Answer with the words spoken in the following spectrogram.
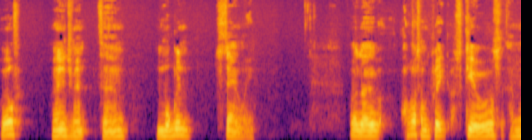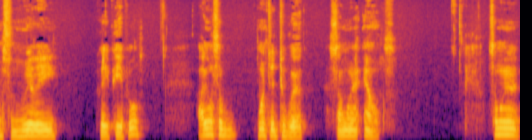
wealth management firm Morgan Stanley. Although I've got some great skills and some really great people, I also wanted to work somewhere else. Somewhere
